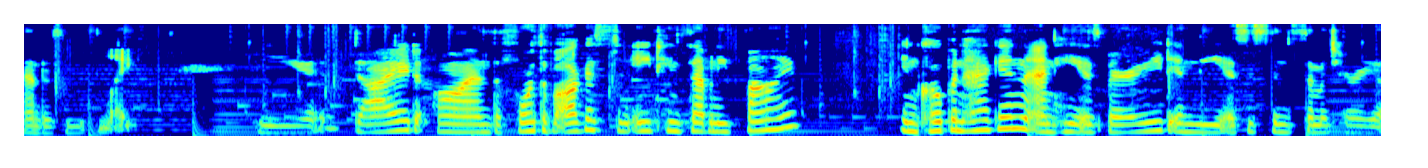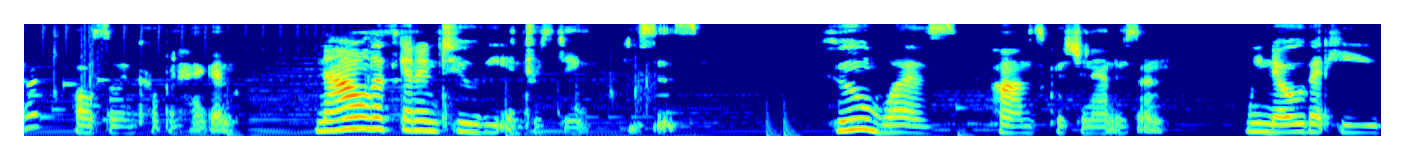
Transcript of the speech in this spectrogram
Andersen's life. He died on the 4th of August in 1875 in Copenhagen, and he is buried in the Assistens Cemetery, also in Copenhagen. Now let's get into the interesting pieces. Who was Hans Christian Andersen? We know that he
